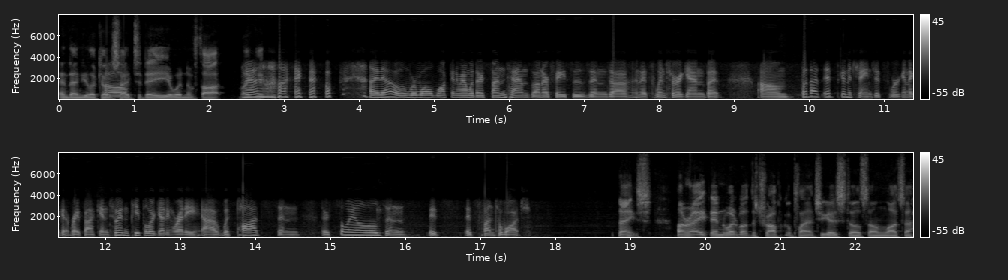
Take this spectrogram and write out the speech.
and then you look outside Oh. today, you wouldn't have thought. Like it, I know. And we're all walking around with our suntans on our faces, and uh, and it's winter again. But um, but that it's going to change. It's we're going to get right back into it, and people are getting ready uh, with pots and their soils, and it's it's fun to watch. nice. All right, and what about the tropical plants? You guys still selling lots of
